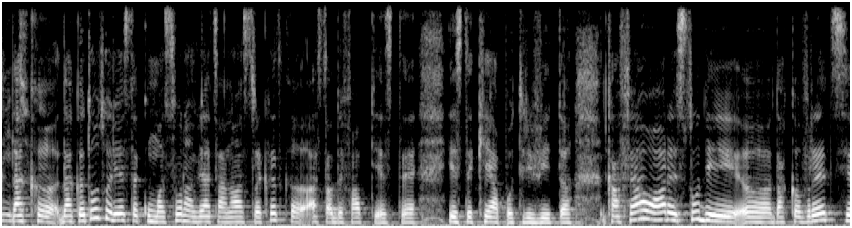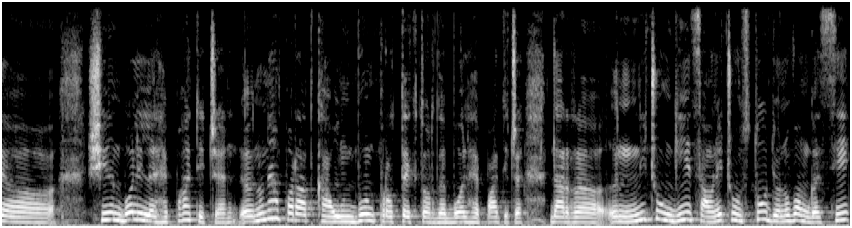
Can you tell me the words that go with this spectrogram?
mici. Dacă, dacă totul este cu măsură în viața noastră, cred că asta de fapt este, este cheia potrivită. Cafeaua are studii, uh, dacă vreți, uh, și în bolile hepatice. Nu neapărat ca un bun protector de boli hepatice, dar în niciun ghid sau niciun studiu nu vom găsi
